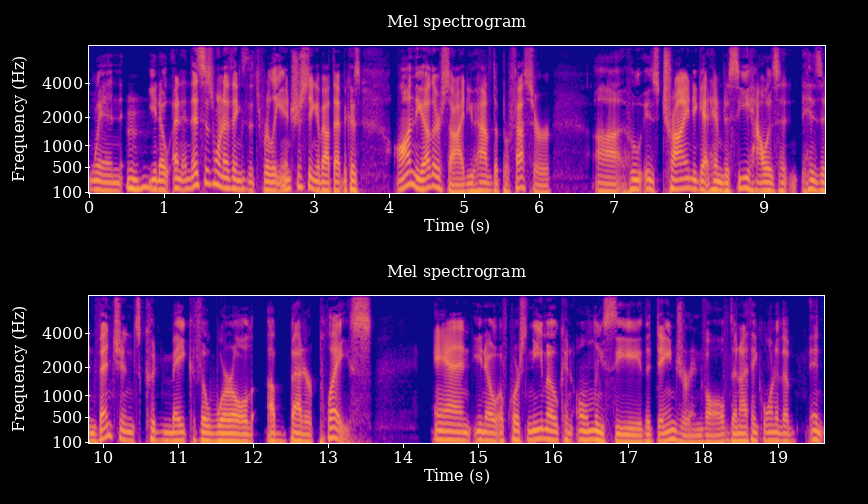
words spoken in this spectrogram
when mm-hmm. you know and, and this is one of the things that's really interesting about that because on the other side you have the professor uh, who is trying to get him to see how his his inventions could make the world a better place and you know of course nemo can only see the danger involved and i think one of the in,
